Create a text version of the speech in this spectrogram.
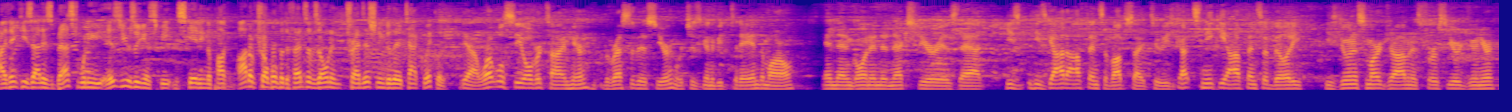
I think he's at his best when he is using his feet and skating the puck out of trouble in the defensive zone and transitioning to the attack quickly. Yeah, what we'll see over time here, the rest of this year, which is going to be today and tomorrow, and then going into next year, is that he's he's got offensive upside too. He's got sneaky offensive ability. He's doing a smart job in his first year junior.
